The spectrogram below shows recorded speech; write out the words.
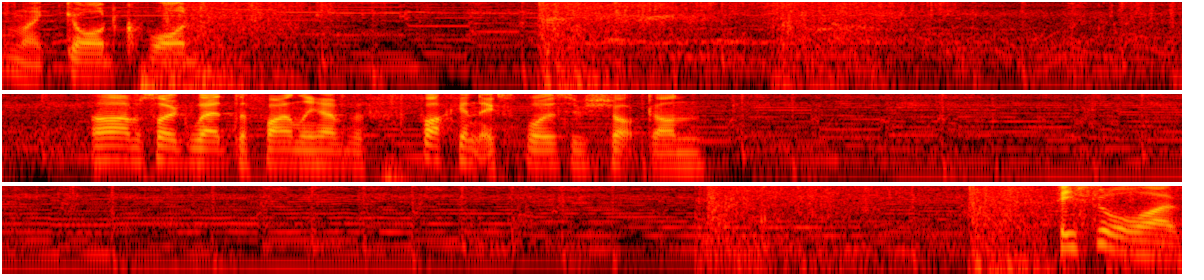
Oh my god, quad. Oh, I'm so glad to finally have a fucking explosive shotgun. He's still alive.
